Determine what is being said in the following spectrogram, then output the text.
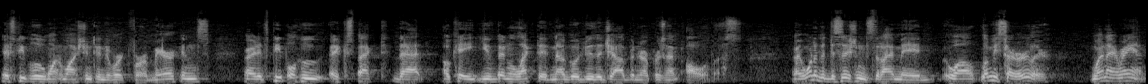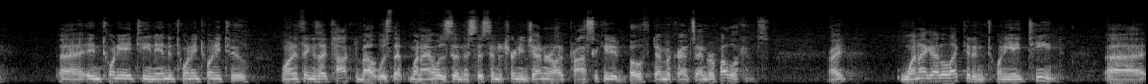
It's people who want Washington to work for Americans, right? It's people who expect that, okay, you've been elected, now go do the job and represent all of us. Right? One of the decisions that I made, well, let me start earlier. When I ran uh, in 2018 and in 2022, one of the things I talked about was that when I was an assistant attorney general, I prosecuted both Democrats and Republicans, right? When I got elected in 2018, uh,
